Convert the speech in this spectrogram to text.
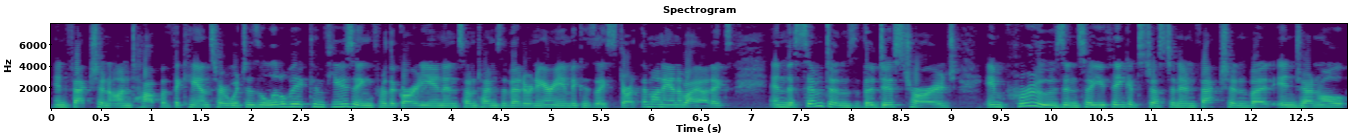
infection on top of the cancer, which is a little bit confusing for the guardian and sometimes the veterinarian because they start them on antibiotics and the symptoms, the discharge improves. And so you think it's just an infection, but in general,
